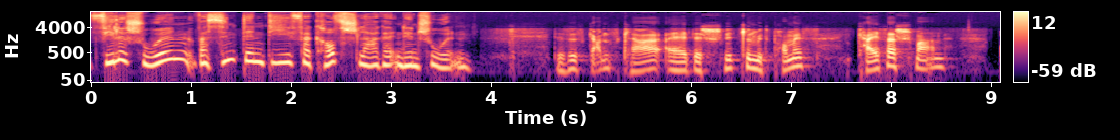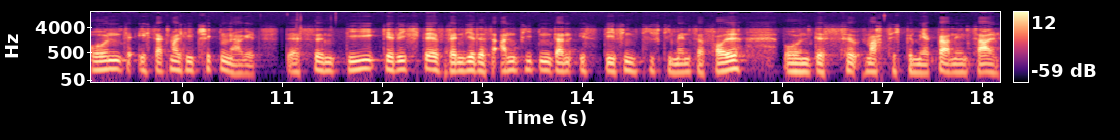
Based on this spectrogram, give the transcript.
viele Schulen. Was sind denn die Verkaufsschlager in den Schulen? Das ist ganz klar äh, das Schnitzel mit Pommes, Kaiserschmarrn, und ich sag mal die Chicken Nuggets. Das sind die Gerichte, wenn wir das anbieten, dann ist definitiv die Mensa voll und das macht sich bemerkbar an den Zahlen.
